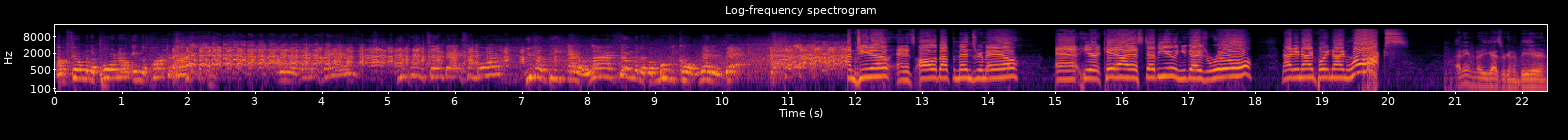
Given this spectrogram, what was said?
I'm filming a porno in the parking lot. in a white van. You bring 10 bags or more, you're going to be at a live filming of a movie called Men in Back. I'm Gino, and it's all about the men's room ale at here at KISW, and you guys rule. 99.9 rocks! I didn't even know you guys were going to be here.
